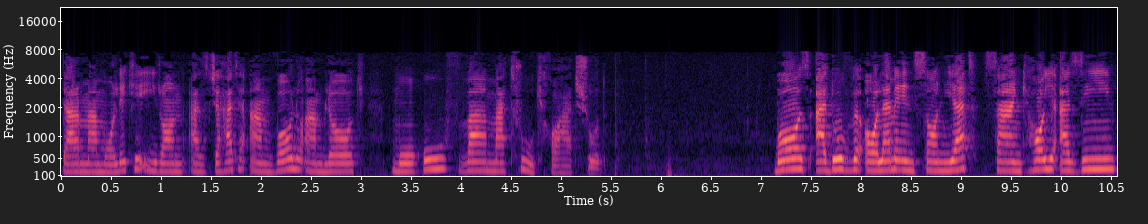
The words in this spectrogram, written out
در ممالک ایران از جهت اموال و املاک موقوف و متروک خواهد شد. باز عدو عالم انسانیت سنگهای عظیم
